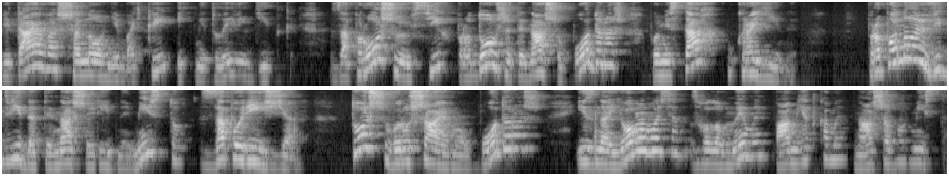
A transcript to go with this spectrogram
Вітаю вас, шановні батьки і кмітливі дітки. Запрошую всіх продовжити нашу подорож по містах України. Пропоную відвідати наше рідне місто Запоріжжя. Тож вирушаємо у подорож і знайомимося з головними пам'ятками нашого міста.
